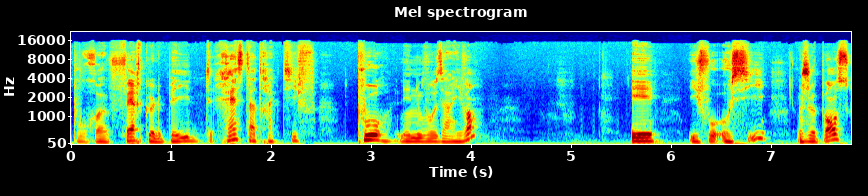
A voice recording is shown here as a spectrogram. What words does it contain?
pour faire que le pays reste attractif pour les nouveaux arrivants. Et il faut aussi, je pense,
